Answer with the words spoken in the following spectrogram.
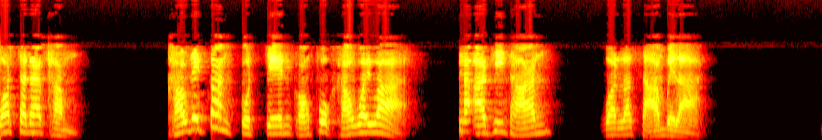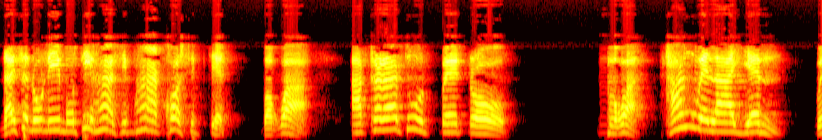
วัฒนธรรม เขาได้ตั้งกฎเกณฑ์ของพวกเขาไว้ว่าจะอธิษฐานวันละสามเวลา ในสดุดีบทที่ห้าสิบห้าข้อสิบเจ็ดบอกว่า อัครทูตเปโตร บอกว่า ทั้งเวลาเย็น เว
